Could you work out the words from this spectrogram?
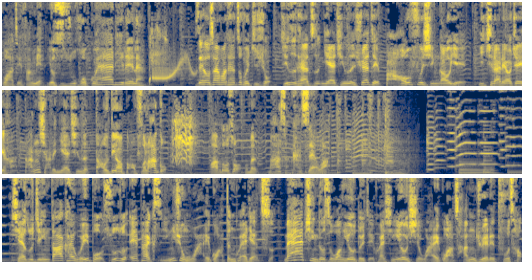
挂这方面又是如何管理的呢？然后，才华谈只会继续。今日谈资，年轻人选择报复性熬夜，一起来了解一下当下的年轻人到底要报复哪个？话不多说，我们马上开始哇！现如今，打开微博，输入 “Apex 英雄外挂”等关键词，满屏都是网友对这款新游戏外挂猖獗的吐槽。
